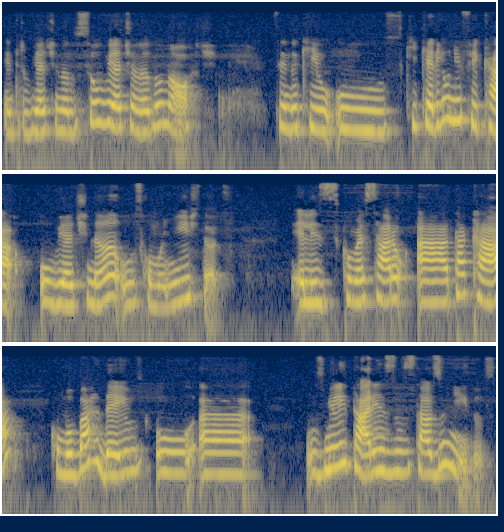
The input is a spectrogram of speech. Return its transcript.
entre o Vietnã do Sul e o Vietnã do Norte, sendo que os que queriam unificar o Vietnã, os comunistas, eles começaram a atacar com bombardeios o, a, os militares dos Estados Unidos.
